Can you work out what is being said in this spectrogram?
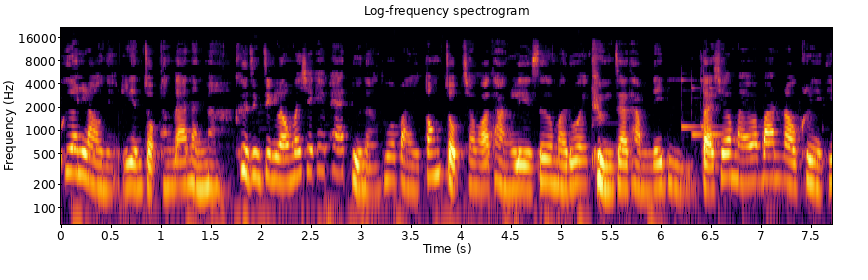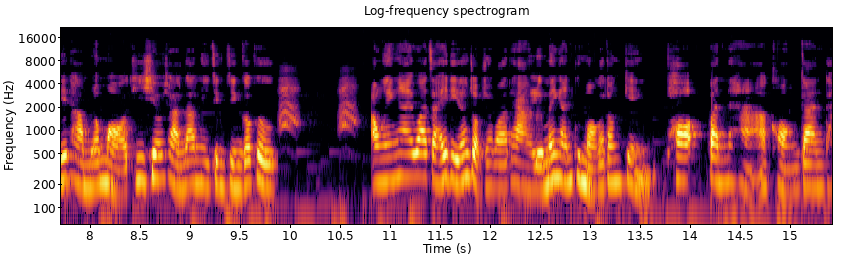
เพื่อนเราเนี่ยเรียนจบทางด้านนั้นมา คือจริง ๆ แล้วไม่ใช่แค่แพทย์ผิวหนังทั่วไป ต้องจบเฉพาะทางเลเซอร์มาด้วยถึงจะทำได้ดี แต่เชื่อไหมว่าบ้านเราคลินิกที่ทำแล้วหมอที่เชี่ยวชาญด้านนี้จริง ๆ ก็คือ เอาง่ายๆว่าจะให้ดีต้องจบเฉพาะทาง หรือไม่งั้นคุณหมอก็ต้องเก่ง เพราะปัญหาของการท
